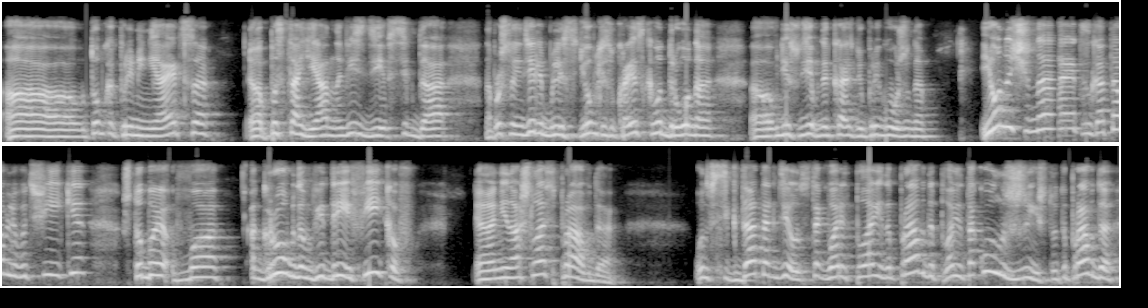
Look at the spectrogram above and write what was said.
а, о том, как применяется а, постоянно, везде, всегда. На прошлой неделе были съемки с украинского дрона а, внесудебной казнью Пригожина. И он начинает изготавливать фейки, чтобы в огромном ведре фейков не нашлась правда. Он всегда так делает. Так говорит половина правды, половина такой лжи, что эта правда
